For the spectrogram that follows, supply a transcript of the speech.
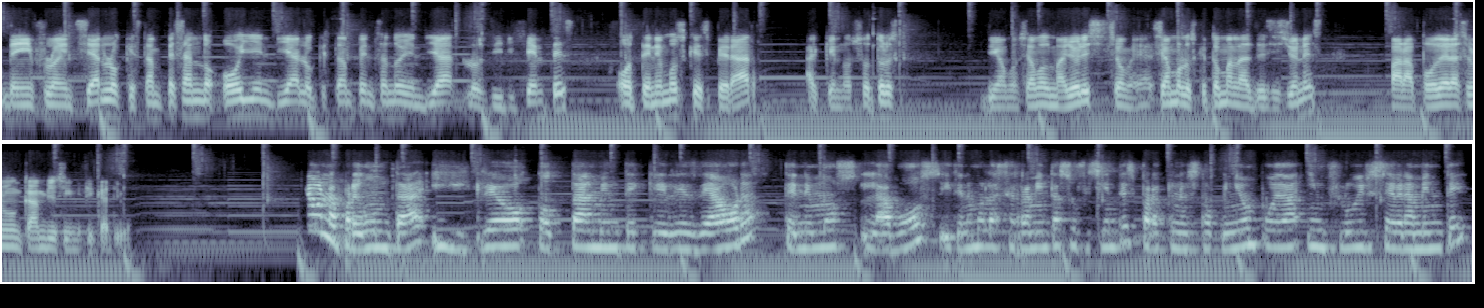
de influenciar lo que están pensando hoy en día, lo que están pensando hoy en día los dirigentes, o tenemos que esperar a que nosotros, digamos, seamos mayores y seamos los que toman las decisiones para poder hacer un cambio significativo? una pregunta y creo totalmente que desde ahora tenemos la voz y tenemos las herramientas suficientes para que nuestra opinión pueda influir severamente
